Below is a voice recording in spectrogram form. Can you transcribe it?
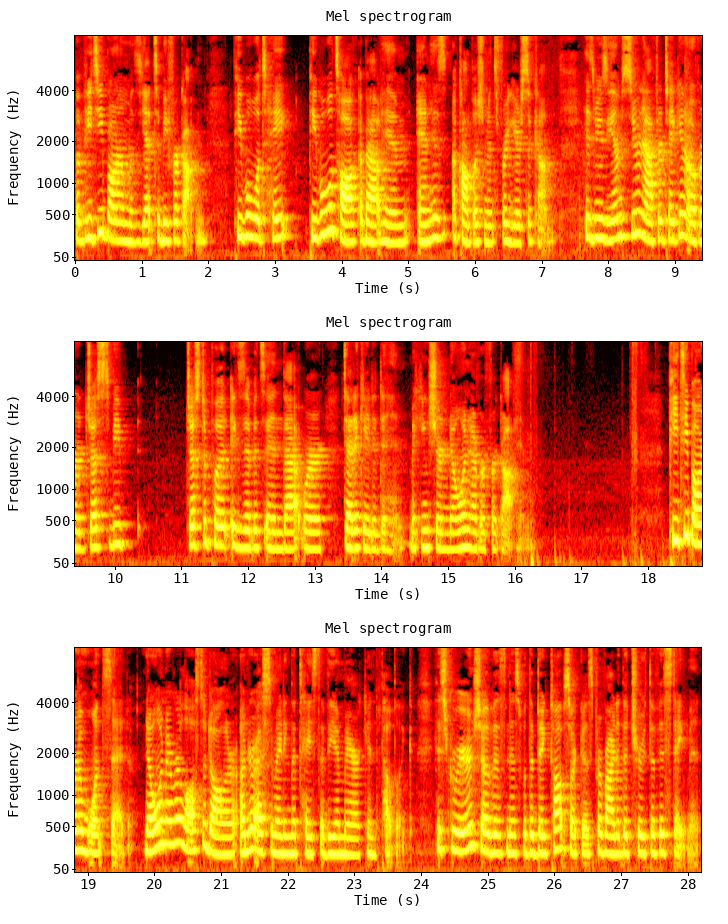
But P.T. Barnum was yet to be forgotten. People will take people will talk about him and his accomplishments for years to come. His museum soon after taken over just to be just to put exhibits in that were dedicated to him, making sure no one ever forgot him. P.T. Barnum once said, No one ever lost a dollar underestimating the taste of the American public. His career in show business with the Big Top Circus provided the truth of his statement.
